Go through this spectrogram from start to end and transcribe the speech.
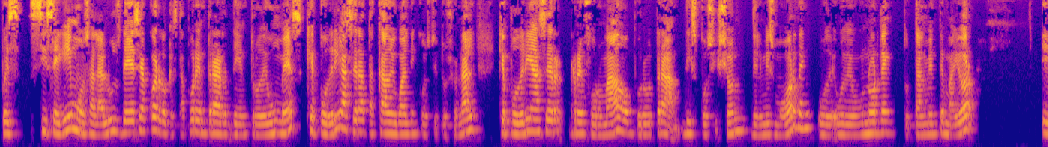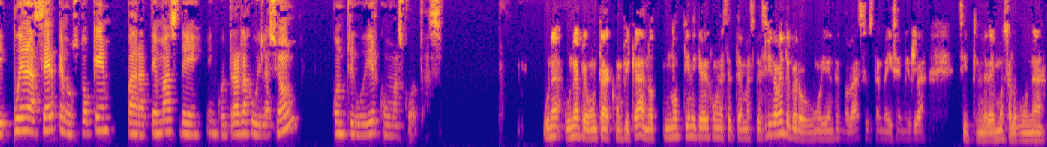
pues si seguimos a la luz de ese acuerdo que está por entrar dentro de un mes, que podría ser atacado igual de inconstitucional, que podría ser reformado por otra disposición del mismo orden o de, un orden totalmente mayor, eh, puede hacer que nos toque para temas de encontrar la jubilación, contribuir con más cuotas. Una, una pregunta complicada, no, no tiene que ver con este tema específicamente, pero muy bien no la hace. Usted me dice, Mirla, si tendremos alguna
